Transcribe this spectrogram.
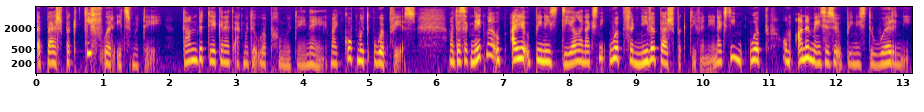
'n perspektief oor iets moet hê, dan beteken dit ek moet 'n oop gemoed hê, nê. Nee, my kop moet oop wees. Want as ek net my op eie opinies deel en ek's nie oop vir nuwe perspektiewe nie en ek's nie oop om ander mense se opinies te hoor nie,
